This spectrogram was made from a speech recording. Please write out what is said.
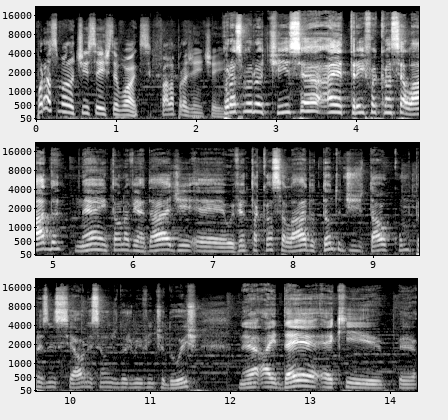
próxima notícia aí, Stevox, fala pra gente aí. Próxima notícia, a E3 foi cancelada, né? Então, na verdade, é, o evento tá cancelado, tanto digital como presencial, nesse ano de 2022. Né? A ideia é que, é,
